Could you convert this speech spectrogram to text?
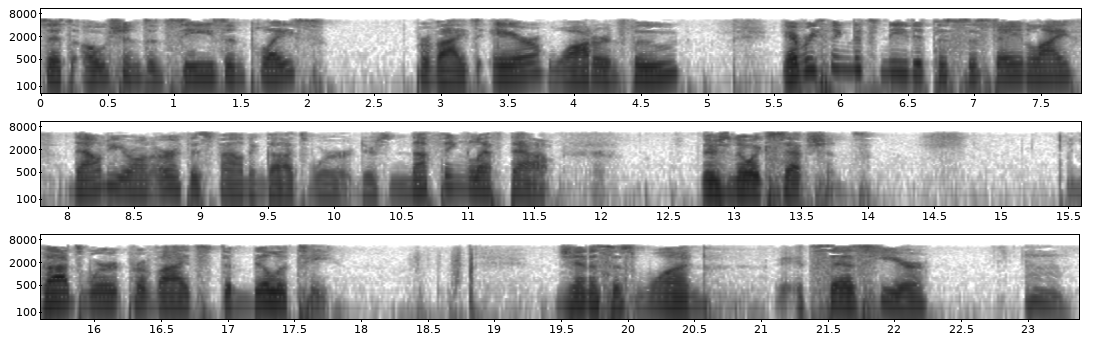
Sets oceans and seas in place provides air, water, and food. Everything that's needed to sustain life down here on earth is found in God's Word. There's nothing left out. There's no exceptions. God's Word provides stability. Genesis 1 it says here,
